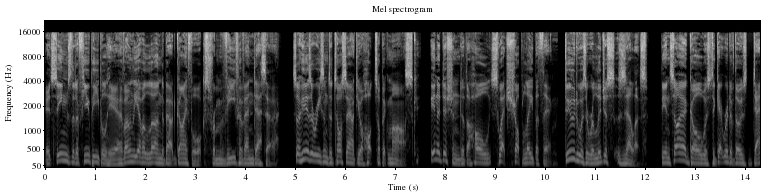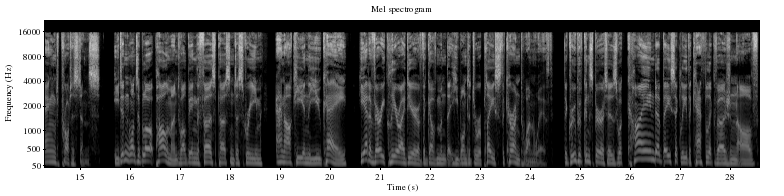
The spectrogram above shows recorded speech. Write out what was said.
It seems that a few people here have only ever learned about Guy Fawkes from V for Vendetta. So here's a reason to toss out your Hot Topic mask, in addition to the whole sweatshop labour thing. Dude was a religious zealot. The entire goal was to get rid of those danged Protestants. He didn't want to blow up Parliament while being the first person to scream anarchy in the UK. He had a very clear idea of the government that he wanted to replace the current one with. The group of conspirators were kinda basically the Catholic version of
